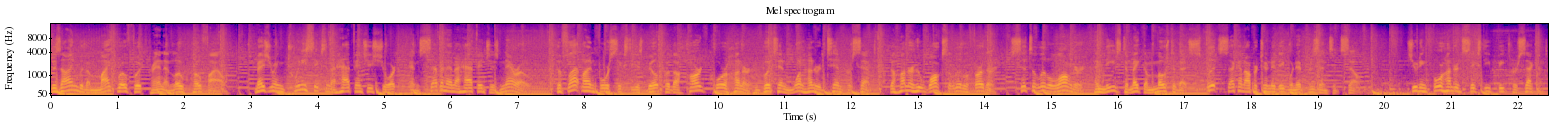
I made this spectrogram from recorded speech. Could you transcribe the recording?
Designed with a micro footprint and low profile, measuring 26 and a half inches short and 7 and a half inches narrow, the Flatline 460 is built for the hardcore hunter who puts in 110%, the hunter who walks a little further, sits a little longer, and needs to make the most of that split-second opportunity when it presents itself. Shooting 460 feet per second,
